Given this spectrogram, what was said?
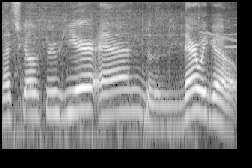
Let's go through here and there we go.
